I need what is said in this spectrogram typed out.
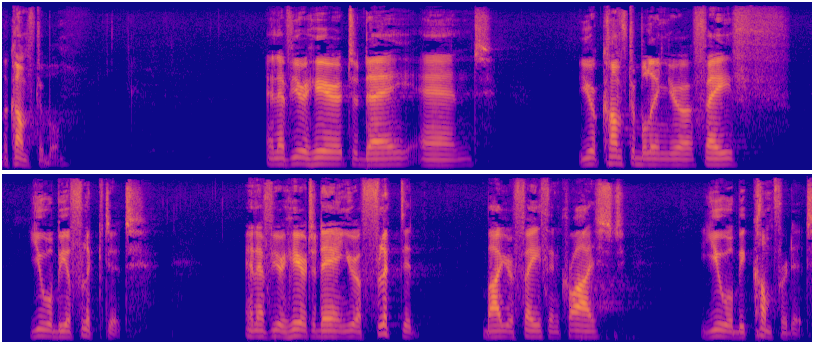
the comfortable. And if you're here today and you're comfortable in your faith, you will be afflicted. And if you're here today and you're afflicted by your faith in Christ, you will be comforted.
